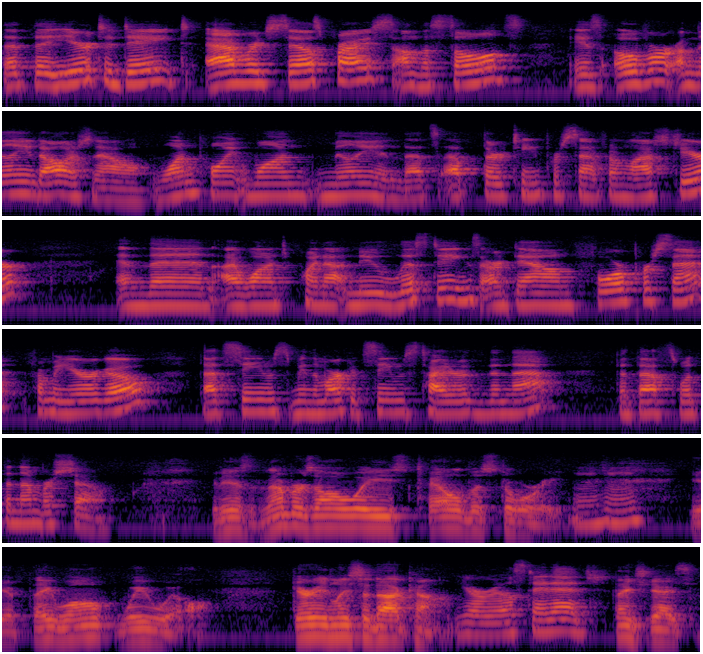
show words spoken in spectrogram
that the year to date average sales price on the solds is over a million dollars now 1.1 million. That's up 13% from last year. And then I wanted to point out new listings are down 4% from a year ago. That seems, I mean, the market seems tighter than that, but that's what the numbers show. It is. The numbers always tell the story. hmm If they won't, we will. GaryandLisa.com. Your real estate edge. Thanks, guys.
